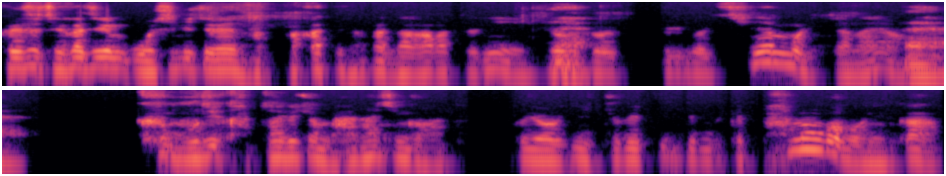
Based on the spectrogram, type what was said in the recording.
그래서 제가 지금 오시기 전에 바- 바깥에 잠깐 나가봤더니 여기 네. 그 여기 뭐 시냇물 있잖아요. 네. 그 물이 갑자기 좀 많아진 것 같아요. 그 여기 이쪽에 이렇게 파놓은 거 보니까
